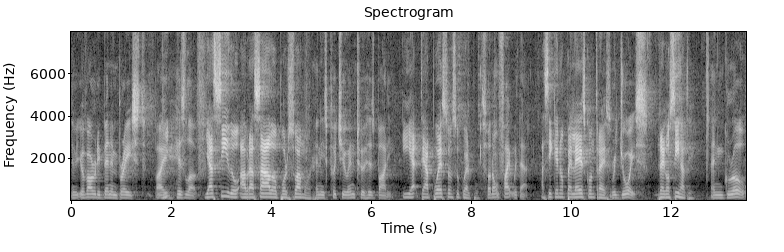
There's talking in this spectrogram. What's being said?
You've already been embraced by Ye- His love, Ya has sido abrazado por su amor and He's put you into His body. y te ha puesto en su cuerpo. So don't fight with that. Así que no pelees contra eso. Rejoice Regocíjate and grow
